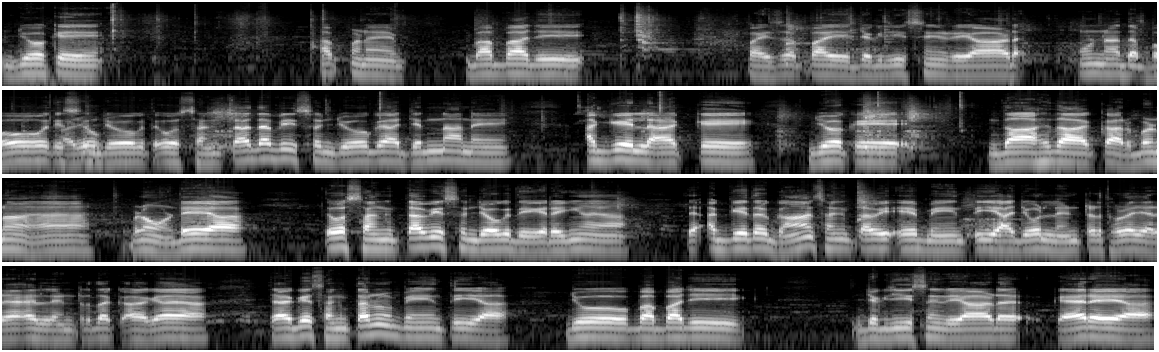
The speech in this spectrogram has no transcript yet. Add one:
ਜੋ ਕਿ ਆਪਣੇ ਬਾਬਾ ਜੀ, ਭਾਈ ਸਾਹਿਬ, ਭਾਈ ਜਗਜੀਤ ਸਿੰਘ ਰਿਆੜ ਉਹਨਾਂ ਦਾ ਬਹੁਤ ਹੀ ਸੰਯੋਗ ਤੇ ਉਹ ਸੰਗਤਾਂ ਦਾ ਵੀ ਸੰਯੋਗ ਹੈ ਜਿਨ੍ਹਾਂ ਨੇ ਅੱਗੇ ਲਾ ਕੇ ਜੋ ਕਿ ਦਾਸ ਦਾ ਘਰ ਬਣਾਇਆ ਬਣਾਉਣ ਡੇ ਆ ਤੇ ਉਹ ਸੰਗਤਾਂ ਵੀ ਸੰਯੋਗ ਦੇ ਰਹੀਆਂ ਆ। ਤੇ ਅੱਗੇ ਤੋਂ ਗਾਂ ਸੰਗਤਾਂ ਵੀ ਇਹ ਬੇਨਤੀ ਆ ਜੋ ਲੈਂਟਰ ਥੋੜਾ ਜਿਹਾ ਰਿਹਾ ਲੈਂਟਰ ਤੱਕ ਆ ਗਿਆ ਆ ਤੇ ਅੱਗੇ ਸੰਗਤਾਂ ਨੂੰ ਬੇਨਤੀ ਆ ਜੋ ਬਾਬਾ ਜੀ ਜਗਜੀਤ ਸਿੰਘ ਰਿਆੜ ਕਹਿ ਰਹੇ ਆ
